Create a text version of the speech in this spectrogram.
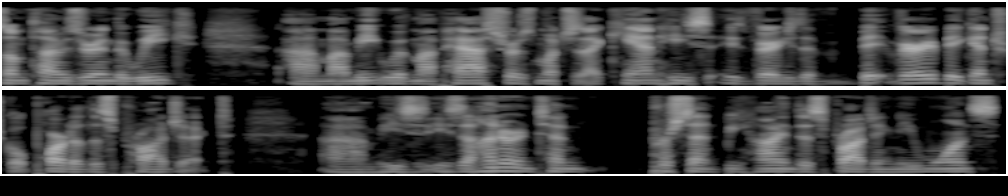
sometimes during the week, um, I meet with my pastor as much as I can. He's he's very he's a very big integral part of this project. Um, he's he's 110 percent behind this project and he wants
